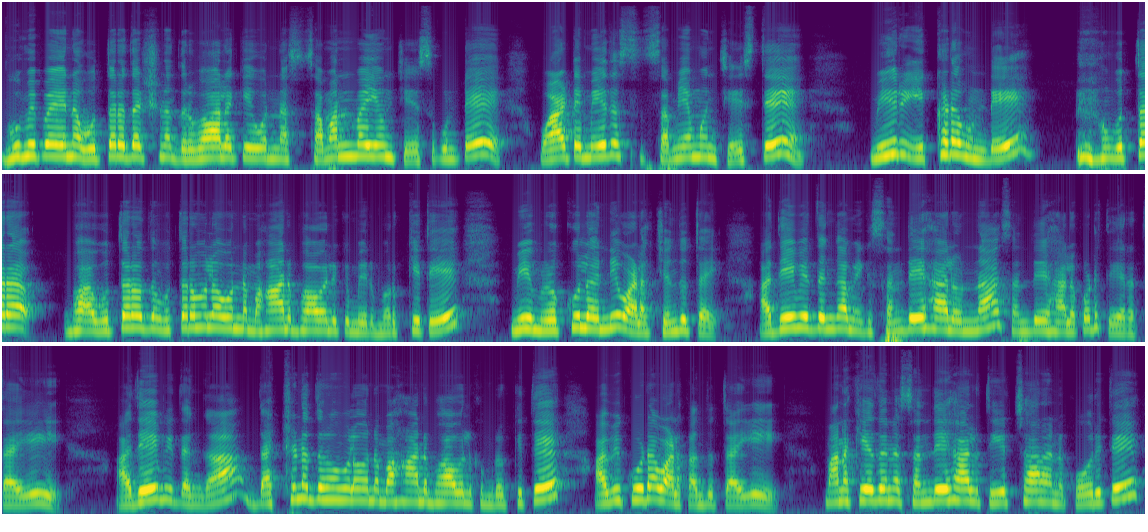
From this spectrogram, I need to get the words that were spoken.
భూమిపైన ఉత్తర దక్షిణ ధృవాలకి ఉన్న సమన్వయం చేసుకుంటే వాటి మీద సంయమం చేస్తే మీరు ఇక్కడ ఉండే ఉత్తర భా ఉత్తర ఉత్తరంలో ఉన్న మహానుభావులకి మీరు మొక్కితే మీ మొక్కులన్నీ వాళ్ళకి చెందుతాయి. అదేవిధంగా మీకు సందేహాలు ఉన్నా సందేహాలు కూడా తీరతాయి. అదేవిధంగా దక్షిణ ధ్రువంలో ఉన్న మహానుభావులకు మొక్కితే అవి కూడా వాళ్ళకి అందుతాయి. మనకేదైనా సందేహాలు తీర్చాలని కోరితే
